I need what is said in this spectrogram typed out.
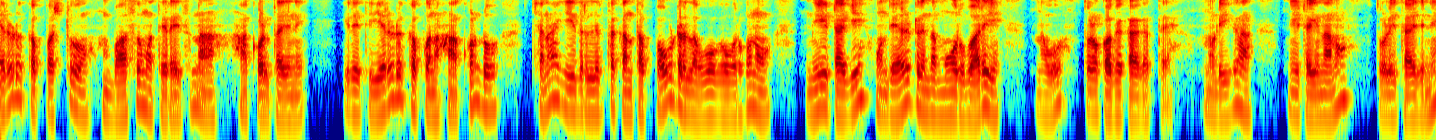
ಎರಡು ಕಪ್ಪಷ್ಟು ಬಾಸುಮತಿ ರೈಸನ್ನು ಹಾಕ್ಕೊಳ್ತಾ ಇದ್ದೀನಿ. ಈ ರೀತಿ ಎರಡು ಕಪ್ಪನ್ನು ಹಾಕ್ಕೊಂಡು ಚೆನ್ನಾಗಿ ಇದರಲ್ಲಿರ್ತಕ್ಕಂಥ ಪೌಡ್ರೆಲ್ಲ ಹೋಗೋವರೆಗೂ ನೀಟಾಗಿ ಒಂದು ಎರಡರಿಂದ ಮೂರು ಬಾರಿ ನಾವು ತೊಳ್ಕೊಬೇಕಾಗತ್ತೆ. ನೋಡಿ ಈಗ ನೀಟಾಗಿ ನಾನು ತೊಳಿತಾ ಇದ್ದೀನಿ.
